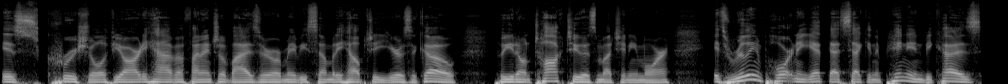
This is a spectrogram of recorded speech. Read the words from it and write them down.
is crucial if you already have a financial advisor or maybe somebody helped you years ago who you don't talk to as much anymore. It's really important to get that second opinion because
